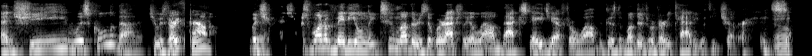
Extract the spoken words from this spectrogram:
And she was cool about it. She was very That's proud. But yeah. she, she, was one of maybe only two mothers that were actually allowed backstage after a while because the mothers were very catty with each other. So,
